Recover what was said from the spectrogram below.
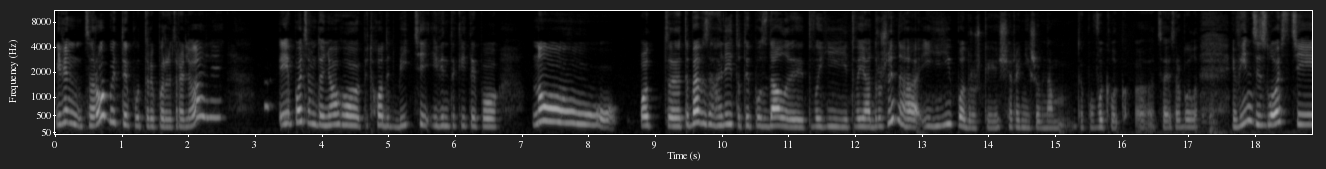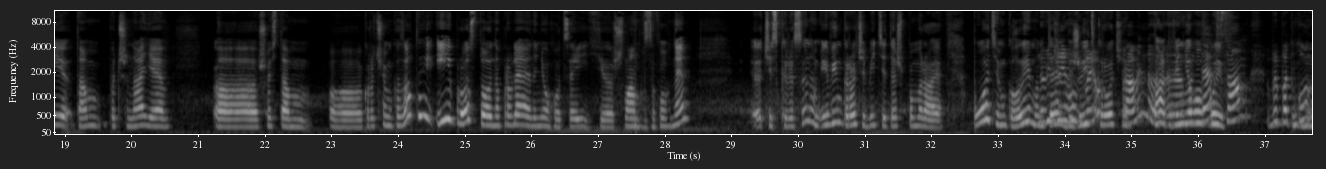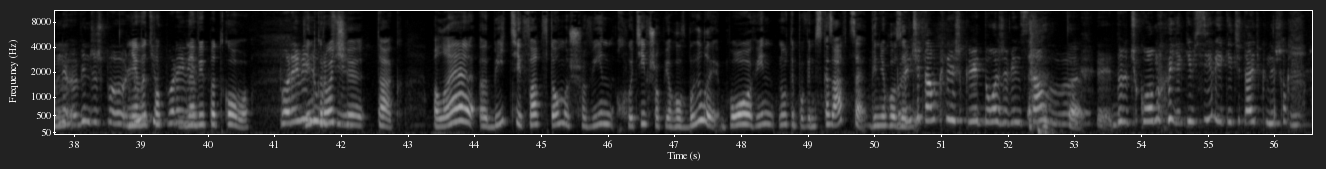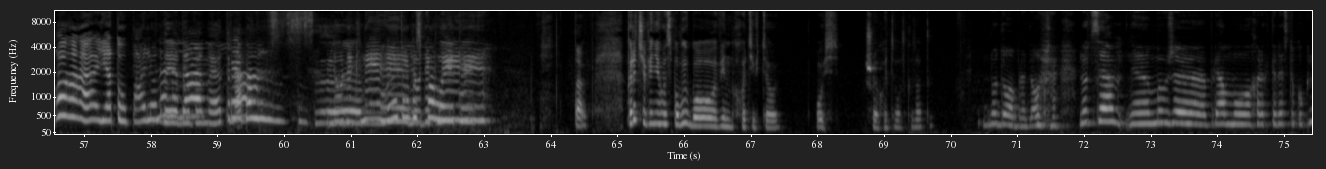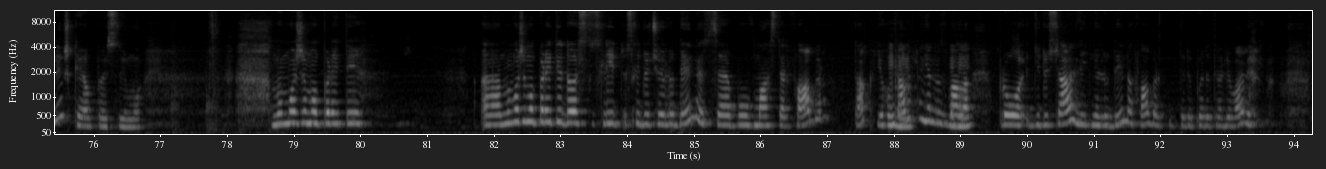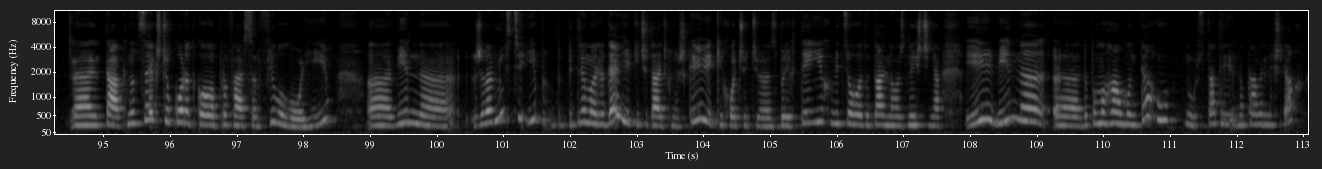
І він це робить, типу, триперитралювальні. І потім до нього підходить Бітті, і він такий, типу, ну, от е, тебе взагалі-то, типу, здали твої, твоя дружина і її подружки ще раніше нам, типу, виклик е, це зробили. І він зі злості там починає е, щось там. е, Коротше, йому казати, і просто направляє на нього цей е, шланг з вогнем чи з керосином, і він, коротше, Бітті теж помирає. Потім, коли Ну, Монтер біжить, вбив, коротше. Правильно? Так, він його Монтер вбив. сам випадково. Мгм. не- Він же ж по Не, люті, в випадково, пориві, не випадково. пориві Він, коротше, так. Але е, Бітті факт в тому, що він хотів, щоб його вбили, бо він, ну, типу, він сказав це, він його Бо Він читав книжки теж, він став Так. е, дурачком, як і всі, які читають книжки. А, я тупа людина, мене треба. Люди Е, книги, люди книги. Так. Коротше, він його спалив, бо він хотів цього. Ось, що я хотіла сказати. Ну добре, добре. Ну це е, ми вже прямо характеристику книжки описуємо. Ми можемо перейти. е, Ми можемо перейти до слід, слідуючої людини. Це був мастер Фабер. Так, його Мгм. правильно я назвала Мгм. про дідуся, літня людина, Фабер, перетралювалі. Е, так, ну це якщо коротко, професор філології. Е, Він е, живе в місті і підтримує людей, які читають книжки, які хочуть зберегти їх від цього тотального знищення. І він допомагав Монтегу ну, стати на правильний шлях,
